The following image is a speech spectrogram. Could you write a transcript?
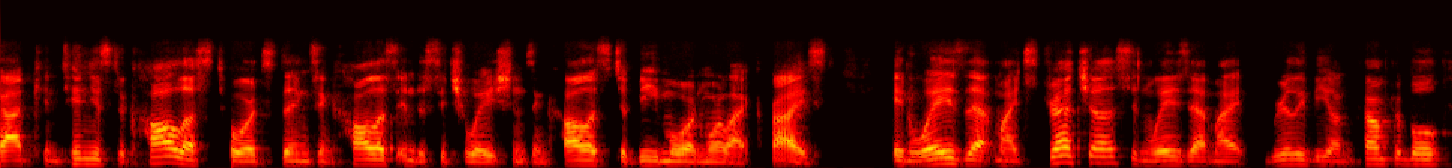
God continues to call us towards things and call us into situations and call us to be more and more like Christ in ways that might stretch us, in ways that might really be uncomfortable.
